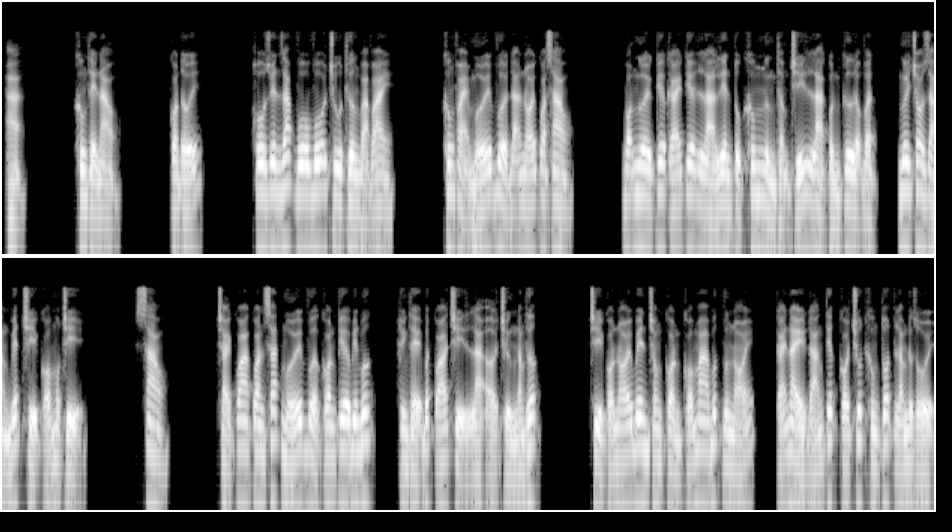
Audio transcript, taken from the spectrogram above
À không thể nào. Còn tới. Hô duyên giáp vô vỗ chu thương bà vai không phải mới vừa đã nói qua sao? Bọn người kia cái kia là liên tục không ngừng thậm chí là quần cư động vật, ngươi cho rằng biết chỉ có một chỉ. Sao? Trải qua quan sát mới vừa con kia biến bức, hình thể bất quá chỉ là ở trường năm thước. Chỉ có nói bên trong còn có ma bức vương nói, cái này đáng tiếc có chút không tốt lắm được rồi.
